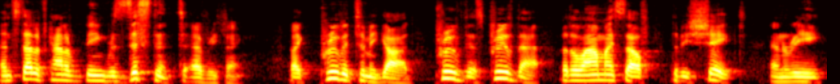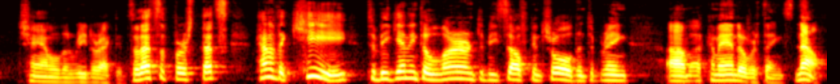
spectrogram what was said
instead of kind of being resistant to everything. Like, prove it to me, God. Prove this, prove that. But allow myself to be shaped and re-channeled and redirected. So that's the first, that's kind of the key to beginning to learn to be self-controlled and to bring um, a command over things. Now,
